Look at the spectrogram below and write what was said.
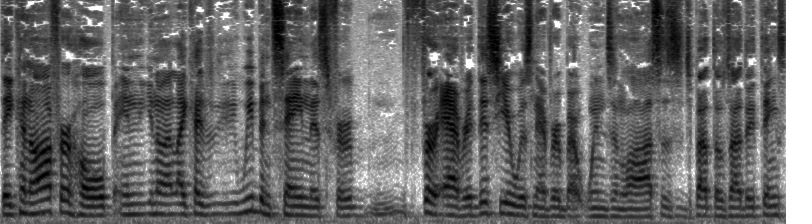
they can offer hope. And you know like I, we've been saying this for forever. This year was never about wins and losses. It's about those other things.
